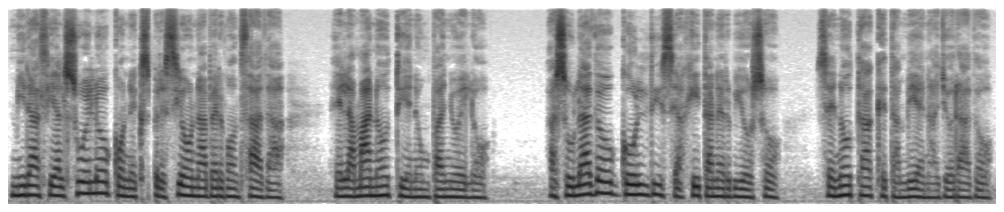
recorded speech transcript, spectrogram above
Mira hacia el suelo con expresión avergonzada. En la mano tiene un pañuelo. A su lado Goldie se agita nervioso. Se nota que también ha llorado.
